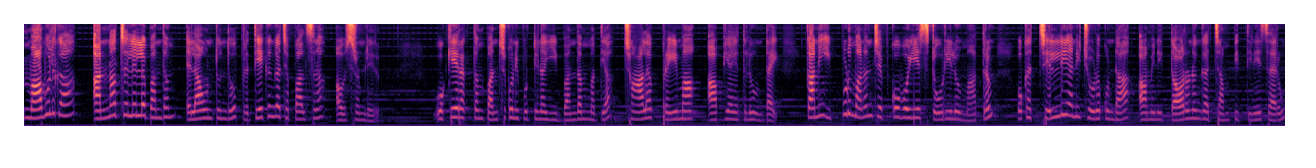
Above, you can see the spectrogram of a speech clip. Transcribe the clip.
మామూలుగా అన్నా చెల్లెళ్ళ బంధం ఎలా ఉంటుందో ప్రత్యేకంగా చెప్పాల్సిన అవసరం లేదు. ఒకే రక్తం పంచుకొని పుట్టిన ఈ బంధం మధ్య చాలా ప్రేమ ఆప్యాయతలు ఉంటాయి. కానీ ఇప్పుడు మనం చెప్పుకోబోయే స్టోరీలో మాత్రం ఒక చెల్లి అని చూడకుండా ఆమెని దారుణంగా చంపి తినేశారు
